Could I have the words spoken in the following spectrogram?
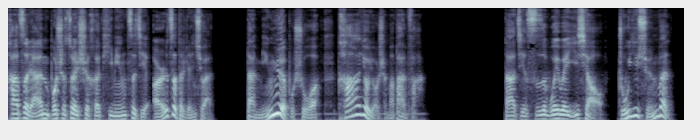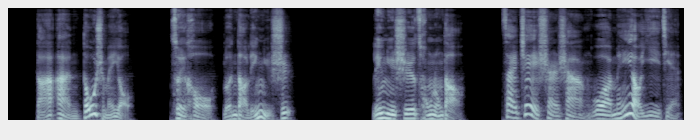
他自然不是最适合提名自己儿子的人选，但明月不说，他又有什么办法？大祭司微微一笑，逐一询问，答案都是没有。最后轮到林女士。林女士从容道：“在这事儿上，我没有意见。”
